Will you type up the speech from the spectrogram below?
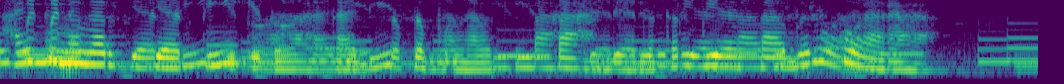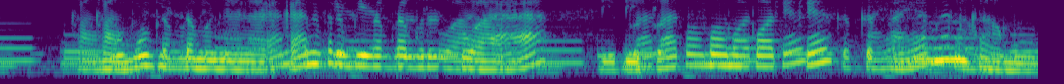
Hai pendengar sejati, itulah tadi sepenggal kisah dari Terbiasa Bersuara. Kamu bisa mendengarkan Terbiasa Bersuara di platform podcast kesayangan kamu.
